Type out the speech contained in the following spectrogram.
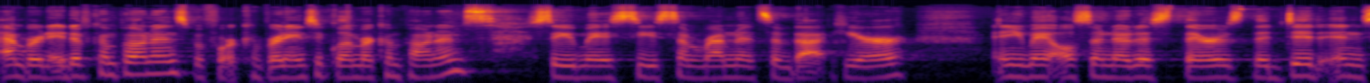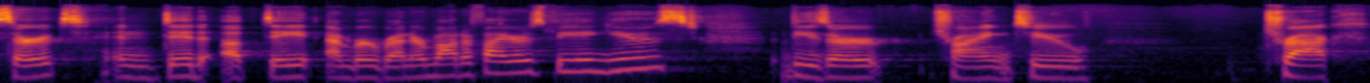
Ember native components before converting to Glimmer components. So you may see some remnants of that here. And you may also notice there's the did insert and did update Ember render modifiers being used. These are trying to track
